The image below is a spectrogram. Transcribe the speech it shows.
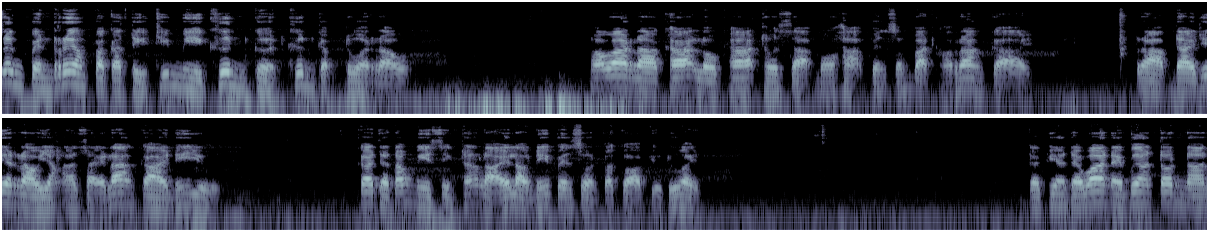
ซึ่งเป็นเรื่องปกติที่มีขึ้นเกิดขึ้นกับตัวเรา เพราะว่าราคะโลภะโทสะโมหะเป็นสมบัติของร่างกาย ตราบใดที่เรายังอาศัยร่างกายนี้อยู่ ก็จะต้องมีสิ่งทั้งหลายเหล่านี้เป็นส่วนประกอบอยู่ด้วย แต่เพียงแต่ว่าในเบื้องต้นนั้น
